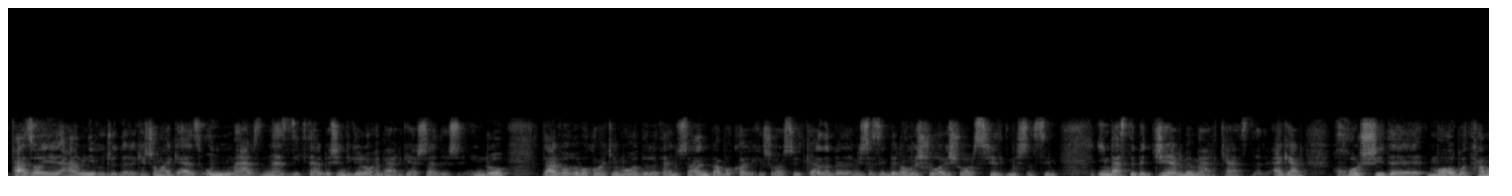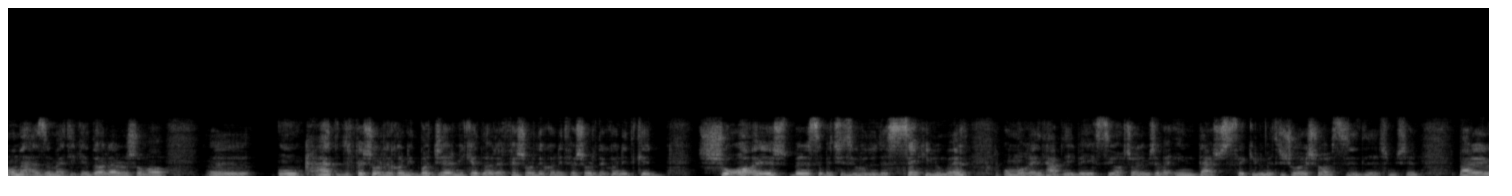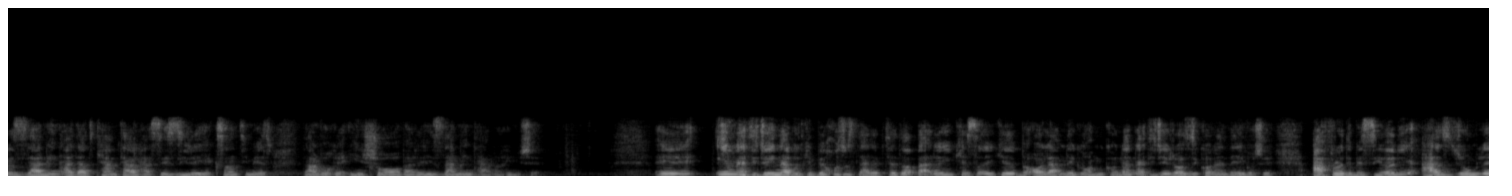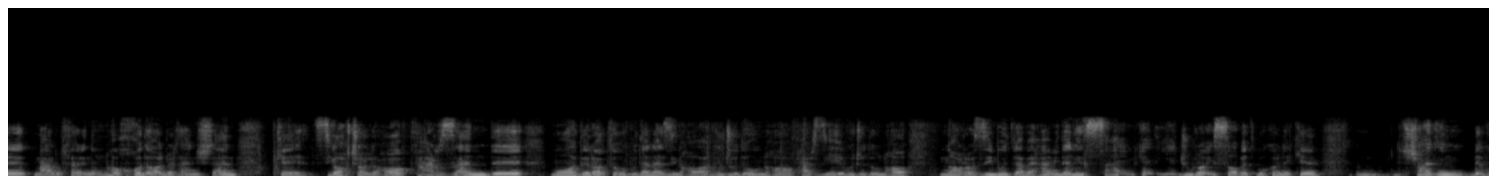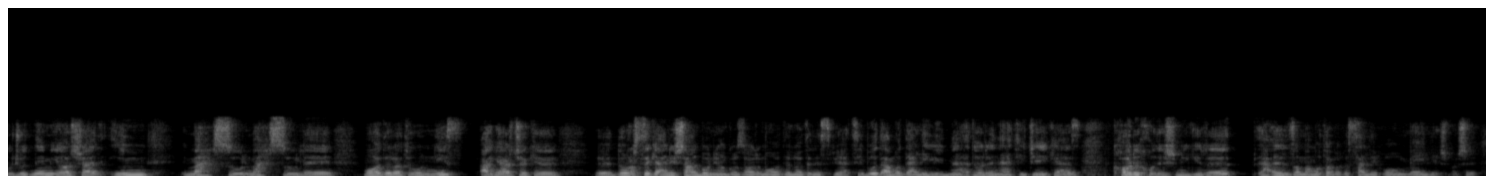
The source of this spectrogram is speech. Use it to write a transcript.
فضای امنی وجود داره که شما اگه از اون مرز نزدیکتر بشین دیگه راه برگشت نداشتین. این رو در واقع با کمک معادلات انیشتین و با کاری که شوارزشیلد کردن بده می‌شناسیم به نام شوهای شوارزشیلد می‌شناسیم. این بسته به جرم مرکز داره. اگر خورشید ما با تمام عظمتی که داره رو شما اونقدر فشرده کنید با جرمی که داره فشرده کنید فشرده کنید که شعاعش برسه به چیزی حدود سه کیلومتر. اون موقع این تبدیل به یک سیاهچاله میشه و این در سه کیلومتری شعاع شارسیدش میشه. برای زمین عدد کمتر هست زیر یک سانتی متر. در واقع این شعاع برای زمین طراحی میشه. این نتیجه این نبود که به خصوص در ابتدا برای کسایی که به عالم نگاه می‌کنن نتیجه راضی کننده ای باشه. افراد بسیاری از جمله معروفترین اونها خود آلبرت انیشتین که سیاهچاله ها فرزند معادلات او بودن از اینها و وجود اونها فرضیه وجود اونها ناراضی بود و به همین دلیل سعی می‌کرد یه جورایی ثابت بکنه که شاید این به وجود نمیاد شاید این محصول محصول معادلات اون نیست. اگرچه که درسته که انیشتین بنیانگذار معادلات نسبیتی بود اما دلیلی نداره نتیجه ای که از کار خودش می‌گیره الزاما مطابق سلیقه و میلش باشه.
